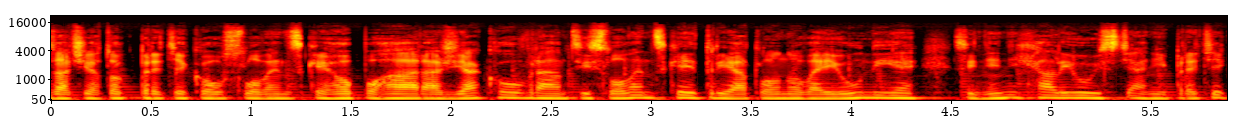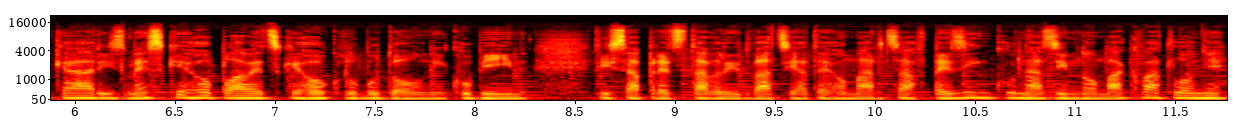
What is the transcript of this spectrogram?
Začiatok pretekov slovenského pohára žiakov v rámci Slovenskej triatlonovej únie si nenechali ujsť ani pretekári z Mestského plaveckého klubu Dolný Kubín. Tí sa predstavili 20. marca v Pezinku na zimnom akvatlone,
